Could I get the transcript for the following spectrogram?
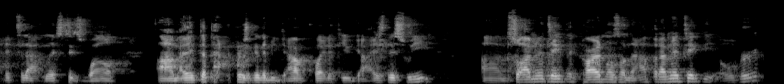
added to that list as well. Um, I think the Packers are going to be down quite a few guys this week, um, so I'm going to take the Cardinals on that, but I'm going to take the over.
